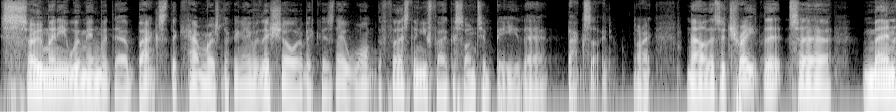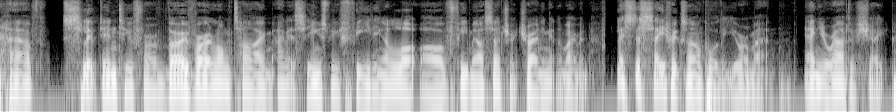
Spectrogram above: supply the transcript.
so many women with their backs to the cameras looking over their shoulder because they want the first thing you focus on to be their backside. All right. Now, there's a trait that uh, men have slipped into for a very, very long time, and it seems to be feeding a lot of female centric training at the moment. Let's just say, for example, that you're a man and you're out of shape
